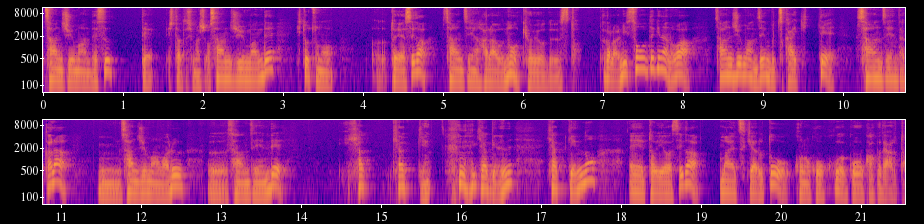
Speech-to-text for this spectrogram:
30万ですってしたとしましょう。30万で一つの問い合わせが3000円払うのを許容度ですと。だから理想的なのは30万全部使い切って3000円だから、うん、30万割る3000円で 100, 100件？100件でね。100件の、えー、問い合わせが毎月あると、この広告が合格であると。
